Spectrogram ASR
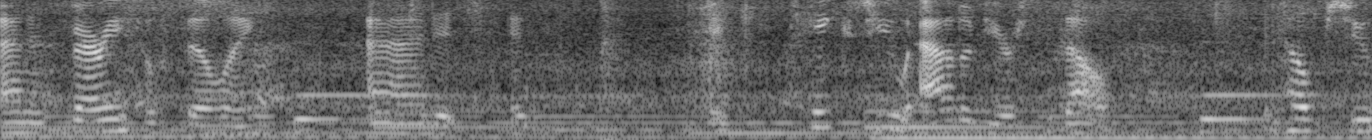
and it's very fulfilling and it, it's, it takes you out of yourself. It helps you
